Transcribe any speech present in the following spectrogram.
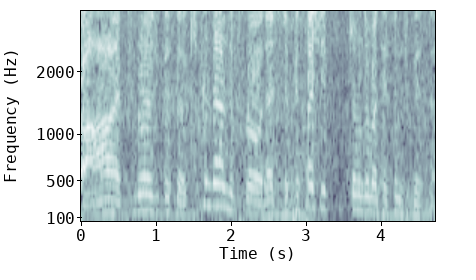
아, 부러워 죽겠어. 키 큰 사람도 부러워. 나 진짜 180 정도만 됐으면 좋겠어.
